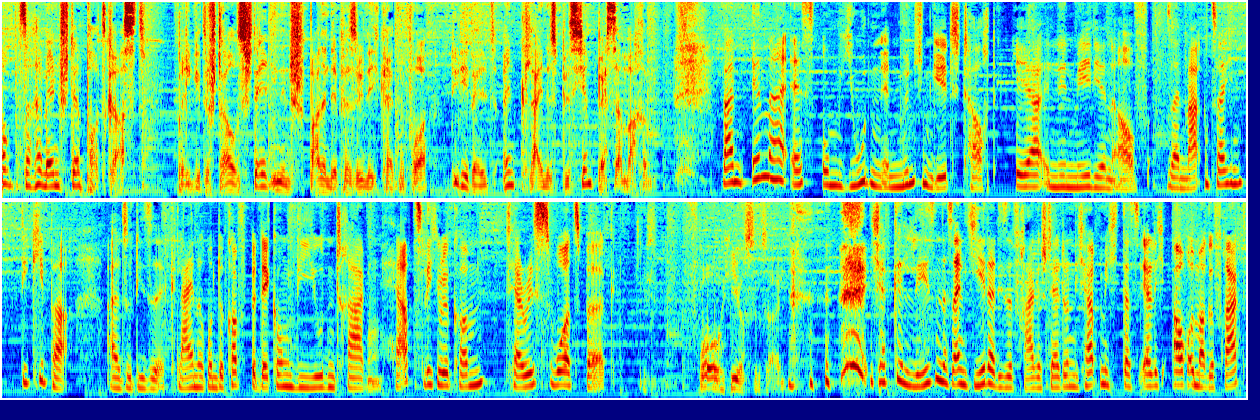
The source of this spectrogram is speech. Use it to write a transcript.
Hauptsache Mensch, der Podcast. Brigitte Strauß stellt Ihnen spannende Persönlichkeiten vor, die die Welt ein kleines bisschen besser machen. Wann immer es um Juden in München geht, taucht er in den Medien auf. Sein Markenzeichen? Die Kippa, also diese kleine runde Kopfbedeckung, die Juden tragen. Herzlich willkommen, Terry Swartzberg. Froh, hier zu sein. ich habe gelesen, dass eigentlich jeder diese Frage stellt und ich habe mich das ehrlich auch immer gefragt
